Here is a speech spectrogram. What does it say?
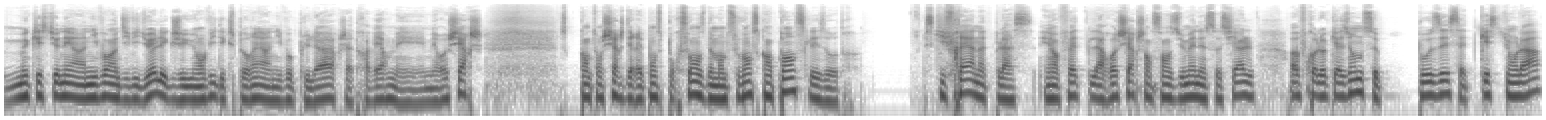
me questionnait à un niveau individuel et que j'ai eu envie d'explorer à un niveau plus large à travers mes, mes recherches. Quand on cherche des réponses pour soi, on se demande souvent ce qu'en pensent les autres ce qui ferait à notre place. Et en fait, la recherche en sciences humaines et sociales offre l'occasion de se poser cette question-là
